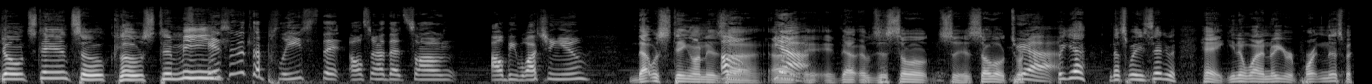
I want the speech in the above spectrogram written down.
don't stand so close to me." Isn't it the police that also had that song, I'll Be Watching You? That was Sting on his. Oh, uh, yeah. uh, it- that it was his solo, so his solo tour. Yeah. but yeah, that's what he said. Hey, you know what? I know you're reporting this, but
